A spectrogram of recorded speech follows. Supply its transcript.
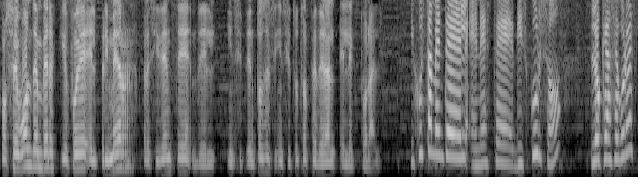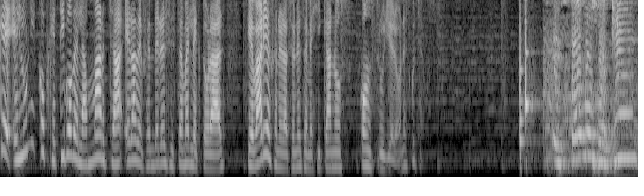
José Woldenberg, que fue el primer presidente del entonces Instituto Federal Electoral. Y justamente él en este discurso lo que aseguró es que el único objetivo de la marcha era defender el sistema electoral que varias generaciones de mexicanos construyeron. Escuchemos. Estamos aquí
